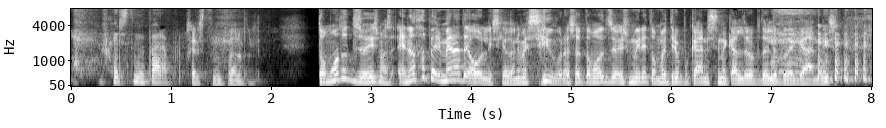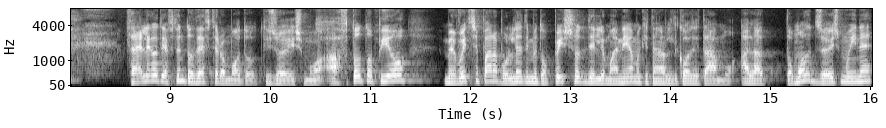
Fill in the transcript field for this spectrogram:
Ευχαριστούμε πάρα πολύ. Ευχαριστούμε πάρα πολύ. Το μότο της ζωής μας. Ενώ θα περιμένατε όλοι σχεδόν, είμαι σίγουρος ότι το μότο της ζωής μου είναι το μέτριο που κάνεις είναι καλύτερο από το τέλειο που δεν κάνεις. θα έλεγα ότι αυτό είναι το δεύτερο μότο της ζωής μου. Αυτό το οποίο με βοήθησε πάρα πολύ να αντιμετωπίσω την τελειομανία μου και την αναλυτικότητά μου. Αλλά το μότο της ζωής μου είναι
